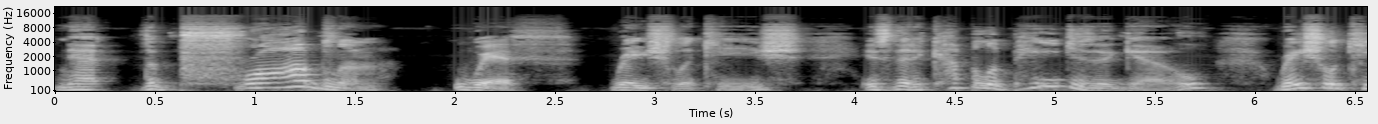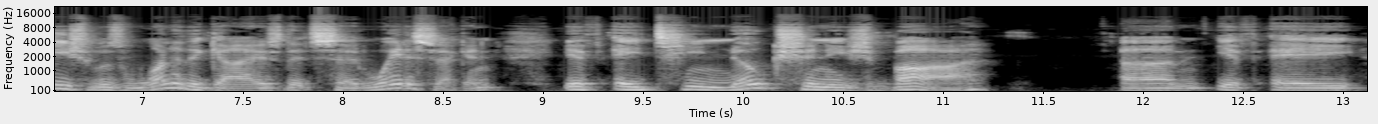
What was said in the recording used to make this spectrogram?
Now, the problem with Reish Lakish is that a couple of pages ago, Reish Lakish was one of the guys that said, wait a second, if a tinok shenishba, um, if a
